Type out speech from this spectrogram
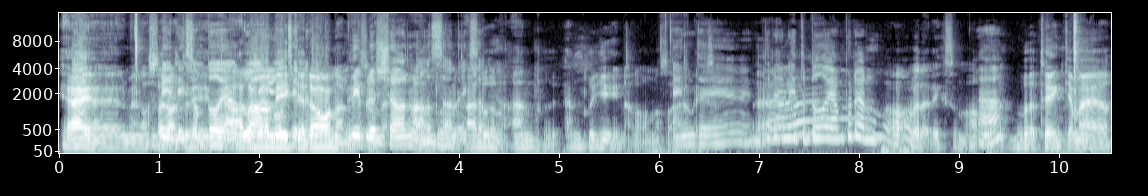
Ja, ja, jag menar så Vi att liksom vi, börjar alla blir över till- likadana vi liksom. blir könlösa, Andro- liksom. andro- andro- Androgyna eller vad man säger Är inte, liksom. är inte det lite början på den? Ja, har vi det liksom. Ja, Ja. vi Börja tänka mer.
